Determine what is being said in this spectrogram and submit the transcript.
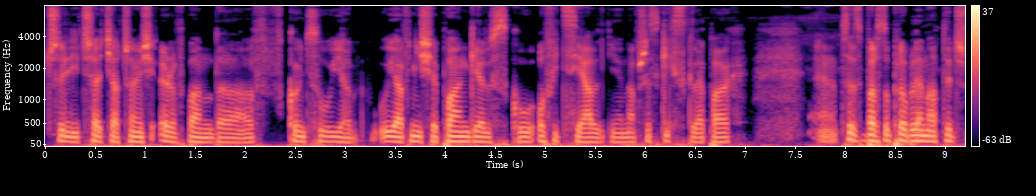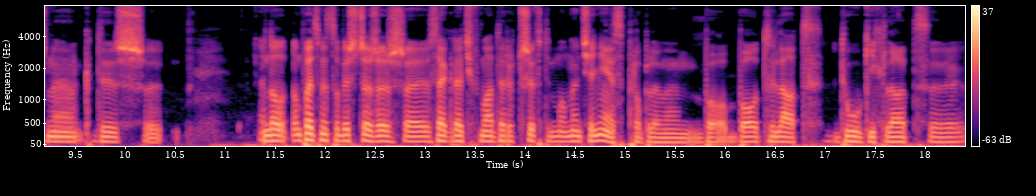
czyli trzecia część Earthbanda w końcu ujawni się po angielsku oficjalnie na wszystkich sklepach, e, co jest bardzo problematyczne, gdyż e, no, no, powiedzmy sobie szczerze, że zagrać w Mother 3 w tym momencie nie jest problemem, bo, bo od lat, długich lat e,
